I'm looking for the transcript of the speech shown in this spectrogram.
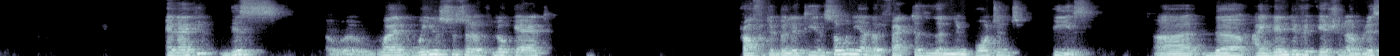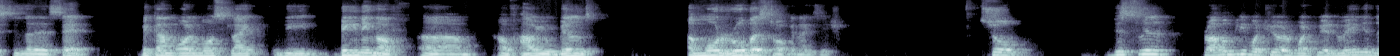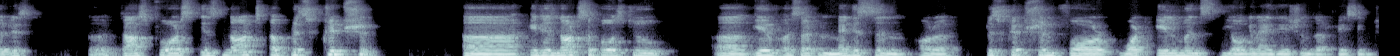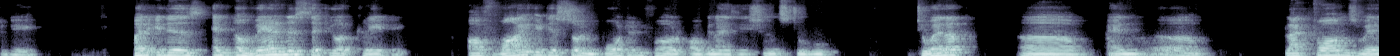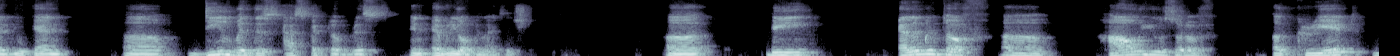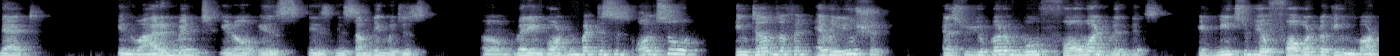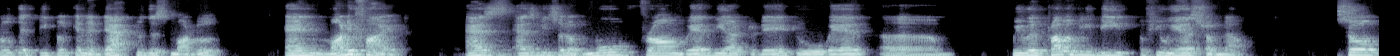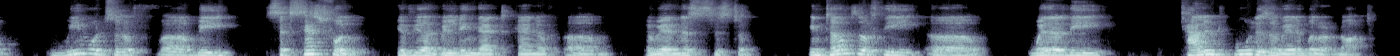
and I think this, uh, while we used to sort of look at profitability and so many other factors is an important piece. Uh, the identification of risks, as I said, become almost like the beginning of, um, of how you build a more robust organization. So this will probably what you're what we are doing in the risk uh, task force is not a prescription. Uh, it is not supposed to uh, give a certain medicine or a prescription for what ailments the organizations are facing today, but it is an awareness that you are creating of why it is so important for organizations to develop uh, and uh, platforms where you can uh, deal with this aspect of risk in every organization. Uh, the element of uh, how you sort of uh, create that environment, you know, is, is, is something which is uh, very important. But this is also in terms of an evolution as to you've got to move forward with this. It needs to be a forward looking model that people can adapt to this model and modify it as, as we sort of move from where we are today to where um, we will probably be a few years from now. So we would sort of uh, be successful if we are building that kind of um, awareness system. In terms of the uh, whether the talent pool is available or not,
